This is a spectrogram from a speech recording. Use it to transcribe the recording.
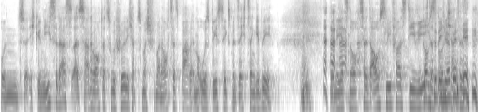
und äh, ich genieße das. Es hat aber auch dazu geführt, ich habe zum Beispiel für meine Hochzeitspaare immer USB-Sticks mit 16 GB. Wenn du jetzt eine Hochzeit auslieferst, die wie Kommst ich das noch nicht hatte,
